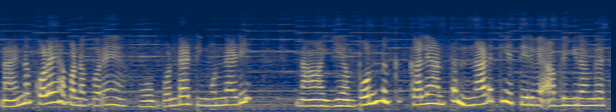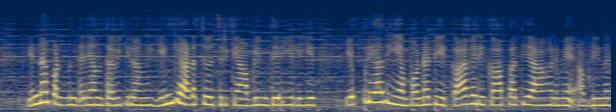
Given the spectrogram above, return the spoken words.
நான் என்ன கொலையா பண்ண போகிறேன் உன் பொண்டாட்டி முன்னாடி நான் என் பொண்ணுக்கு கல்யாணத்தை நடத்தியே தருவேன் அப்படிங்கிறாங்க. என்ன பண்ணுன்னு தெரியாமல் தவிக்கிறாங்க. எங்கே அடைச்சி வச்சிருக்கேன் அப்படின்னு தெரியலையே. எப்படியாவது என் பொண்டாட்டியை காவேரி காப்பாற்றியே ஆகணுமே அப்படின்னு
